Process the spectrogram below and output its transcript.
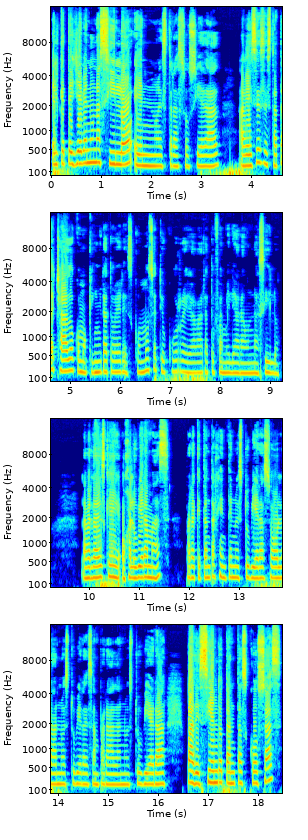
El que te lleven un asilo en nuestra sociedad a veces está tachado como que ingrato eres. ¿Cómo se te ocurre llevar a tu familiar a un asilo? La verdad es que ojalá hubiera más para que tanta gente no estuviera sola, no estuviera desamparada, no estuviera padeciendo tantas cosas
